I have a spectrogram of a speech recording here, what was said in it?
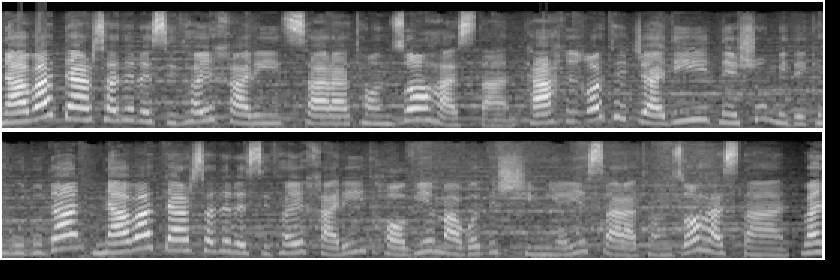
90 درصد رسیدهای خرید سرطانزا هستند. تحقیقات جدید نشون میده که حدوداً 90 درصد رسیدهای خرید حاوی مواد شیمیایی سرطانزا هستند و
